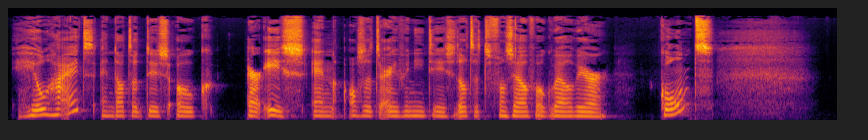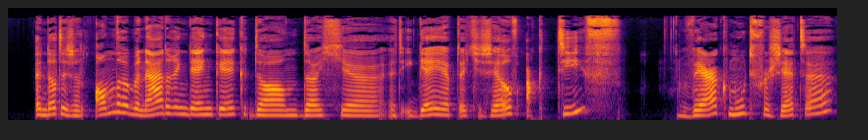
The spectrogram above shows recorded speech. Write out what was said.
heelheid en dat het dus ook er is. En als het er even niet is, dat het vanzelf ook wel weer komt. En dat is een andere benadering, denk ik, dan dat je het idee hebt dat je zelf actief werk moet verzetten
